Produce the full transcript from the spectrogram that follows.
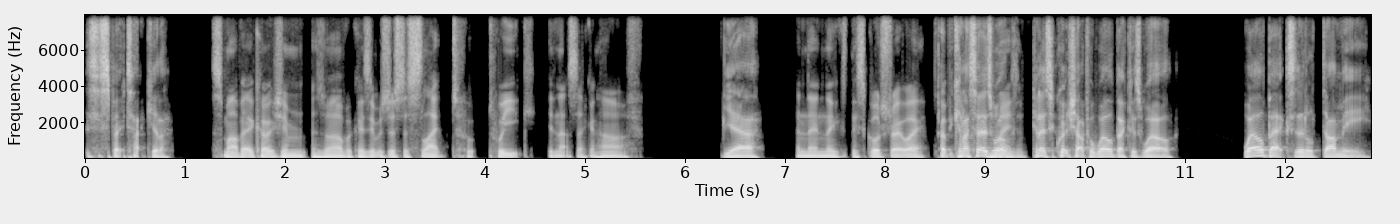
it's spectacular. Smart bit of coaching as well because it was just a slight t- tweak in that second half, Yeah. and then they they scored straight away. Oh, can I say as well? Can I say a quick shout for Welbeck as well? Welbeck's little dummy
